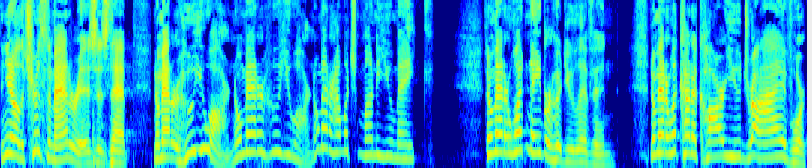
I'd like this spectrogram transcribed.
And you know, the truth of the matter is, is that no matter who you are, no matter who you are, no matter how much money you make, no matter what neighborhood you live in, no matter what kind of car you drive or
